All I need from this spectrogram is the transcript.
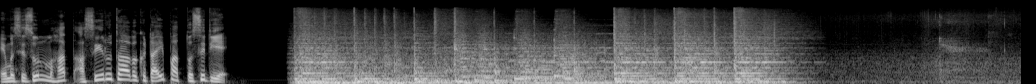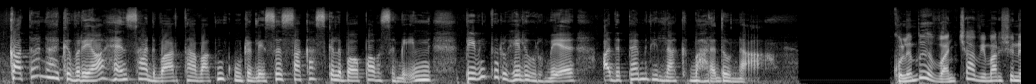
එම සිසුන් මහත් අසීරුතාවකටයි පත්ව සිටියේ. කතානායකවරයා හැන්සාඩ් වාර්තාවක් කූට ලෙස සකස් කළ බව පවසමින් පිවිතුරු හෙළවුරුමය අද පැමිණිල්ලක් බාර දුන්නා. කොළඹ වංචා විමර්ශන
